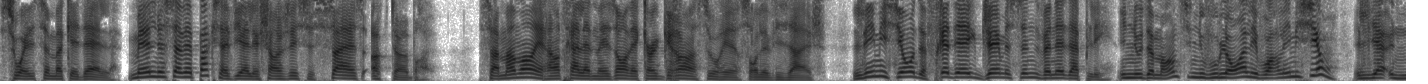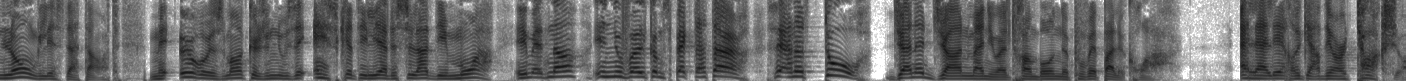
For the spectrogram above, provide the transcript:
soit ils se moquaient d'elle. Mais elle ne savait pas que sa vie allait changer ce 16 octobre. Sa maman est rentrée à la maison avec un grand sourire sur le visage. L'émission de Frédéric Jameson venait d'appeler. Il nous demande si nous voulons aller voir l'émission. Il y a une longue liste d'attente. Mais heureusement que je nous ai inscrits il y a de cela des mois. Et maintenant, ils nous veulent comme spectateurs. C'est à notre tour. Janet John Manuel Trumbull ne pouvait pas le croire. Elle allait regarder un talk show.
